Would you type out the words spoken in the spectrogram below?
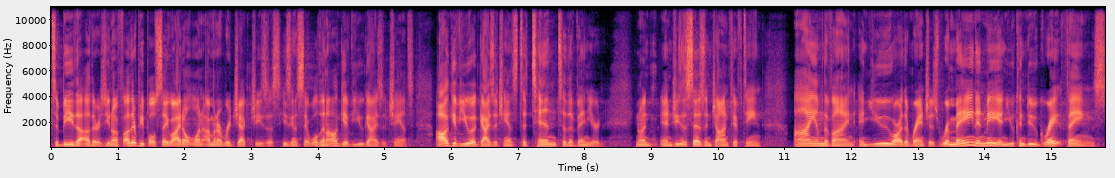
to be the others. You know, if other people say, Well, I don't want, I'm going to reject Jesus, he's going to say, Well, then I'll give you guys a chance. I'll give you guys a chance to tend to the vineyard. You know, and, and Jesus says in John 15, I am the vine, and you are the branches. Remain in me, and you can do great things.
